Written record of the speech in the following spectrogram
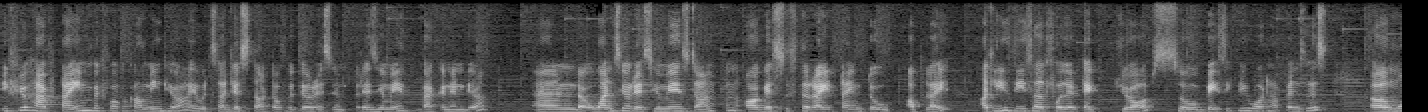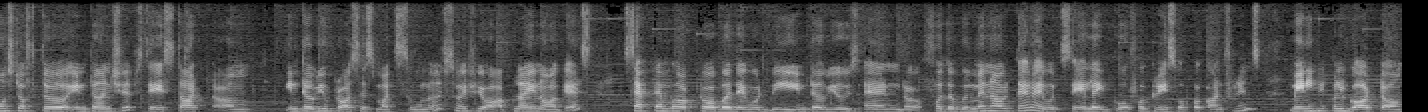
If you have time before coming here, I would suggest start off with your resume, resume back in India. And once your resume is done, August is the right time to apply. At least these are for the tech jobs. So basically, what happens is uh, most of the internships they start um, interview process much sooner. So if you apply in August, September, October, there would be interviews. And uh, for the women out there, I would say like go for Grace Hopper conference. Many people got uh,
